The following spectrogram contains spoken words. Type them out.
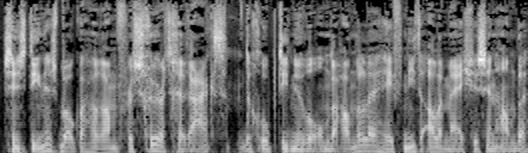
Sindsdien is Boko Haram verscheurd geraakt. De groep die nu wil onderhandelen heeft niet alle meisjes in handen.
